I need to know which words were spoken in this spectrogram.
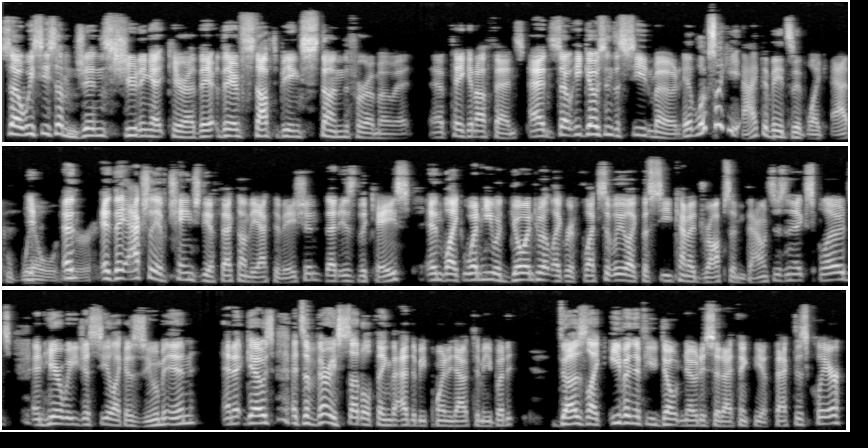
So we see some Jins shooting at Kira. They they've stopped being stunned for a moment. Have taken offense, and so he goes into seed mode. It looks like he activates it like at will and, here. and they actually have changed the effect on the activation. That is the case. And like when he would go into it like reflexively, like the seed kind of drops and bounces and explodes. And here we just see like a zoom in and it goes. It's a very subtle thing that had to be pointed out to me, but it does like even if you don't notice it, I think the effect is clear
